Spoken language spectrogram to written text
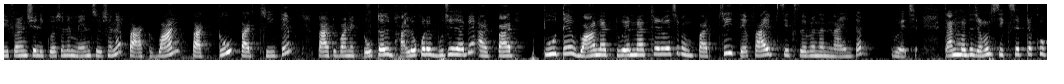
ডিফারেন্সিয়াল ইকুয়েশনের মেন সেশনে part one part two part থ্রিতে পার্ট ওয়ানের টোটাল ভালো করে বুঝে যাবে আর পার্ট টুতে ওয়ান আর টু এর ম্যাথটা রয়েছে এবং পার্ট থ্রিতে ফাইভ সিক্স সেভেন আর নাইনটা রয়েছে। তার মধ্যে যেমন সিক্সেরটা খুব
